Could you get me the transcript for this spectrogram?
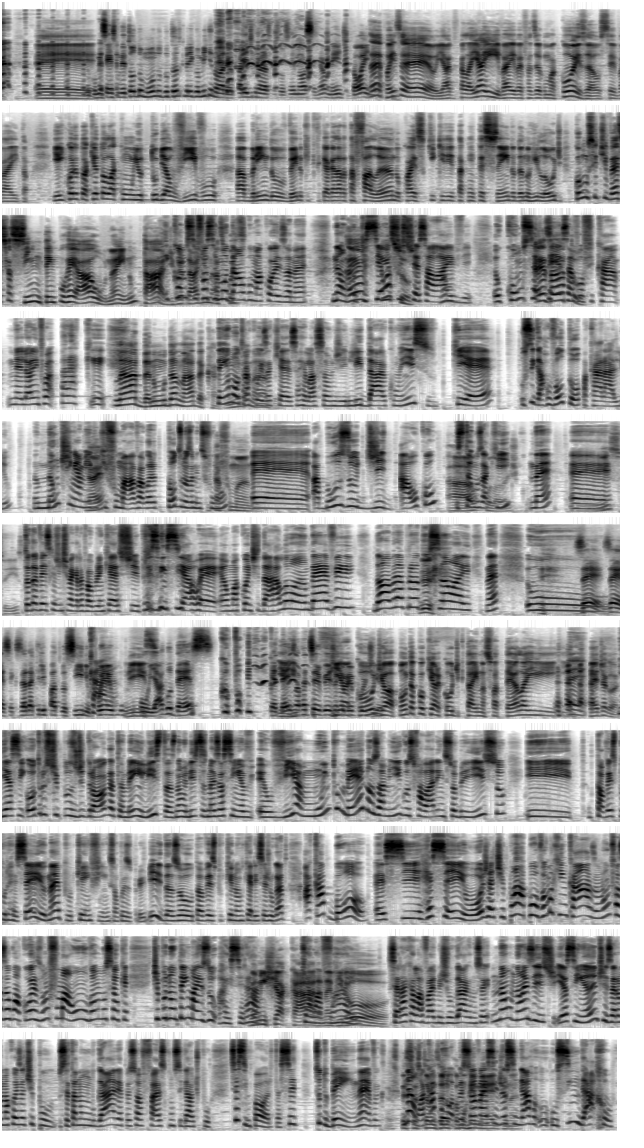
É... Eu comecei a responder todo mundo do tanto que o Merigo me ignora. Eu parei de ignorar as pessoas. Falei, nossa, realmente, dói, né? É, pois é, o Iago fica lá, e aí, vai, vai fazer alguma coisa? Ou você vai e tal. E aí, quando eu tô aqui, eu tô lá com o YouTube ao vivo, abrindo, vendo o que, que a galera tá falando, quais, o que que tá acontecendo, dando reload, como se tivesse assim, em tempo real, né? E não tá, E de como verdade. se fosse mudar coisas- alguma coisa, né? Não, É, porque se eu isso. assistir essa live, eu com certeza Exato. vou ficar melhor informada. Para quê? Nada, não muda nada, cara. Tem uma outra coisa nada. que é essa relação de lidar com isso, que é o cigarro voltou pra caralho. Eu não tinha amigo Ah, é? que fumava, agora todos meus amigos Tá fumam. fumando. É, abuso de álcool, Ah, estamos álcool, aqui, lógico. né? É, Isso, isso. Toda vez que a gente vai gravar o Braincast presencial é, é uma quantidade. Alô, Ambev, dobra a produção aí, né? O... Zé, Zé, se você quiser dar aquele patrocínio, Cara. põe o, Iago 10, Cupom. que é E 10 aí, latas de cerveja que eu QR bebo por Code, dia. ó, aponta pro QR Code que tá aí na sua tela e, e É. pede agora. E assim, outros tipos de droga também, ilícitas, não ilícitas, mas assim, eu, eu via muito menos amigos falarem sobre isso e talvez por receio, né? Porque, enfim, são coisas proibidas, ou talvez porque não querem ser julgados. Acabou esse receio. Hoje é tipo, ah, pô, vamos aqui em casa, vamos fazer alguma coisa, vamos fumar um, vamos não sei o quê. Tipo, não tem mais o. Ai, será? Vamos encher a ela cara, né? vai? Virou. Será que ela vai me julgar? Não sei. Não, não existe. E assim, antes era uma coisa tipo, você tá num lugar e a pessoa faz com cigarro, tipo, você se importa? Você, tudo bem, né? Não, acabou. A pessoa vai remédio, acender o né? cigarro, o, o cigarro.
